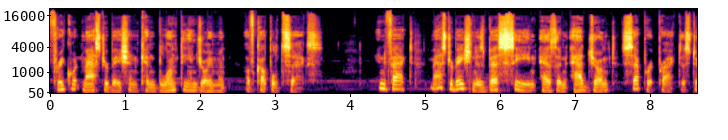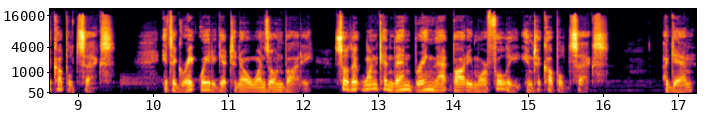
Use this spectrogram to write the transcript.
frequent masturbation can blunt the enjoyment of coupled sex. In fact, masturbation is best seen as an adjunct, separate practice to coupled sex. It's a great way to get to know one's own body, so that one can then bring that body more fully into coupled sex. Again,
